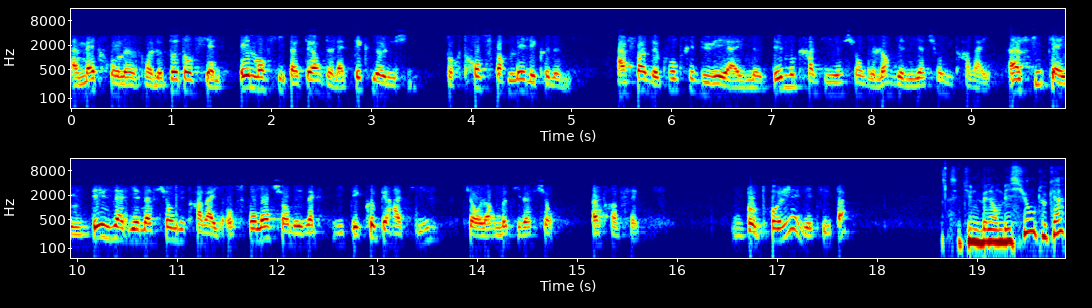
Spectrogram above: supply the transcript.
à mettre en œuvre le potentiel émancipateur de la technologie pour transformer l'économie, afin de contribuer à une démocratisation de l'organisation du travail, ainsi qu'à une désaliénation du travail en se fondant sur des activités coopératives qui ont leur motivation intrinsèque. Beau projet, n'est-il pas? C'est une belle ambition en tout cas.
